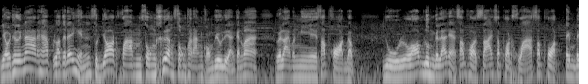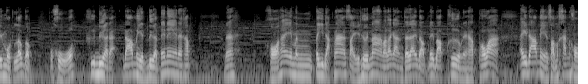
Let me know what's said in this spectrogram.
เดี๋ยวเธอหน้านะครับ เราจะได้เห็นสุดยอดความทรงเครื่องทรงพลังของบิลเหลียงกันว่า เวลามันมีซับพอร์ตแบบ อยู่ล้อมรุมกันแล้วเนี่ยซับพอร์ตซ้ายซับพอร์ตขวาซับพอร์ตเต็มไปหมดแล้วแบบโอ้โห คือเดือดอะดาเมจเดือดแน่ๆนะครับนะขอให้มันตีดักหน้าใส่เทิร์นหน้ามาแล้วกันจะได้แบบได้บัฟเพิ่มนะครับ เพราะว่าไอ้ดาเมจสำคัญของ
